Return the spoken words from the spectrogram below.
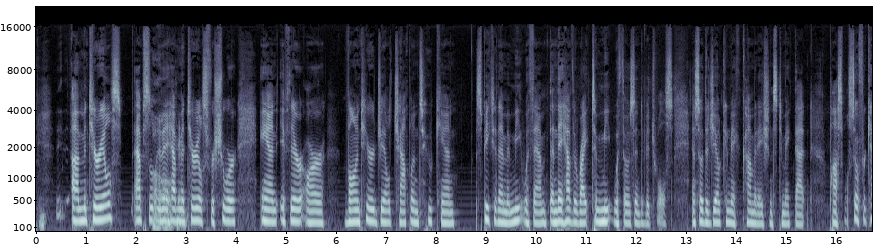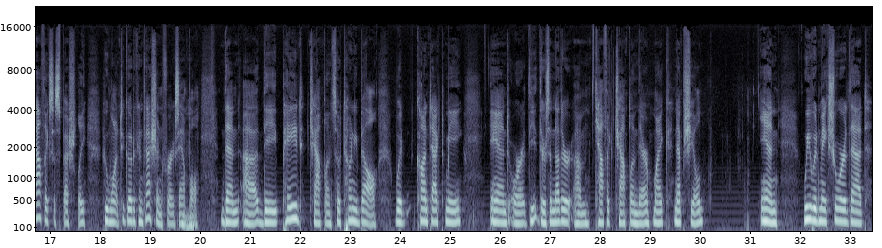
Uh, materials, absolutely. Oh, they have okay. materials for sure. And if there are volunteer jail chaplains who can speak to them and meet with them, then they have the right to meet with those individuals. And so the jail can make accommodations to make that possible. So for Catholics, especially who want to go to confession, for example, then uh, the paid chaplain, so Tony Bell, would contact me. And or the, there's another um, Catholic chaplain there, Mike Nepshield, and we would make sure that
